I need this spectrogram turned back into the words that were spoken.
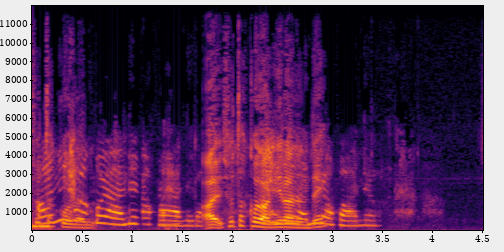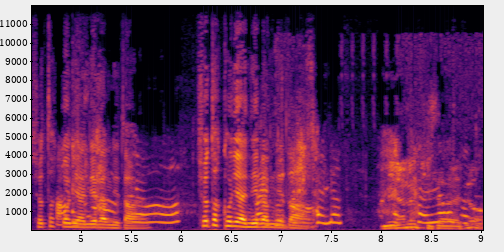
쇼타콘 아니. 아니라고요 아니라고 아니라고. 아 쇼타콘 아니라는데 아니라고 아니라고. 쇼타콘이 아니랍니다. 쇼타콘이 아니랍니다. 살려. 아니라면 주셔야죠.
